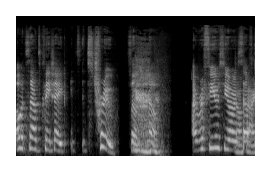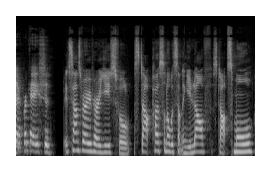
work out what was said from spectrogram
oh it sounds cliched. It's, it's true. So no. I refuse your Okay. self-deprecation. It sounds very, very useful. Start personal with something you love, start small.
